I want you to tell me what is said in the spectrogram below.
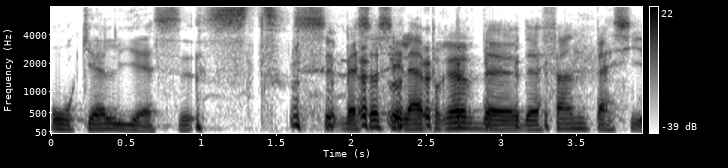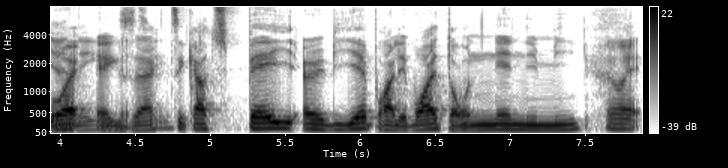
auquel ils assistent. Ben ça, c'est la preuve de, de fans passionnés. ouais, exact. Quand tu payes un billet pour aller voir ton ennemi, Ouais.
